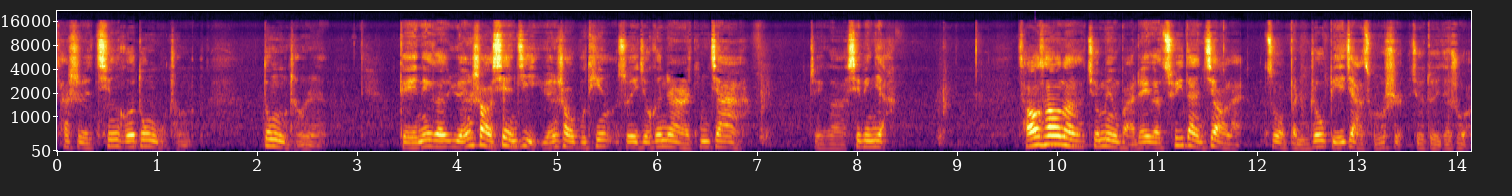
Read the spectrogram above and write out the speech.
他是清河东武城东武城人。”给那个袁绍献计，袁绍不听，所以就跟这儿跟家啊，这个歇病假。曹操呢，就命把这个崔旦叫来做本州别驾从事，就对他说：“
